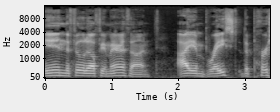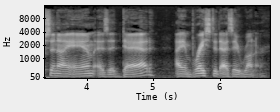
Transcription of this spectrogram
in the Philadelphia Marathon, I embraced the person I am as a dad. I embraced it as a runner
